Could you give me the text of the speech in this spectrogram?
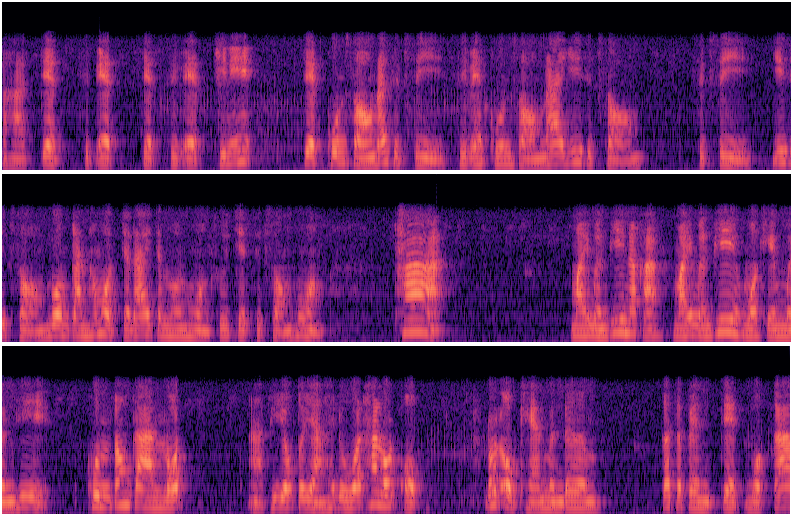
นะคะเจ็ดสิบเอ็ดเจ็ดสิบเอ็ดทีนี้เจ็ดคูณสองได้สิบสี่สิบเอ็ดคูณสองได้ยี่สิบสอง สิบสี่ยี่สิบสองรวมกันทั้งหมดจะได้จำนวนห่วงคือเจ็ดสิบสองห่วง ถ้าไหมเหมือนพี่นะคะไหมเหมือนพี่หัวเข็มเหมือนพี่ คุณต้องการลด อะพี่ยกตัวอย่างให้ดูว่าถ้าลดอกลดอกแขนเหมือนเดิม ก็จะเป็นเจ็ดบวกเก้า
